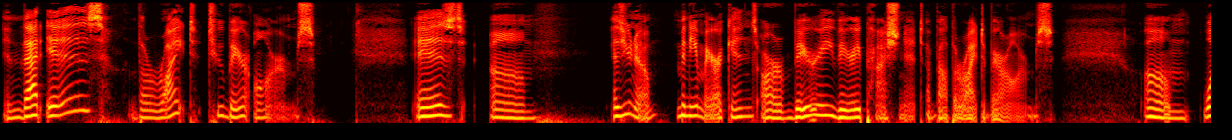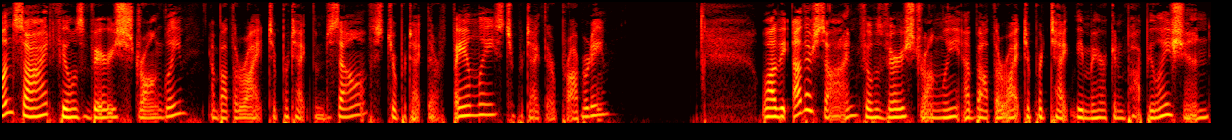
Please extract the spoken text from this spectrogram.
and that is the right to bear arms. As um, as you know, many Americans are very, very passionate about the right to bear arms. Um, one side feels very strongly about the right to protect themselves, to protect their families, to protect their property while the other side feels very strongly about the right to protect the American population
